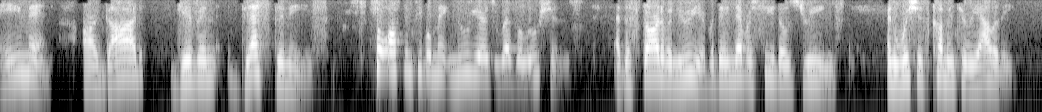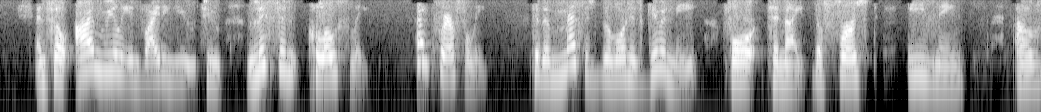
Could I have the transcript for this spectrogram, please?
amen, our God-given destinies. So often people make New Year's resolutions at the start of a new year, but they never see those dreams and wishes come into reality. And so I'm really inviting you to listen closely and prayerfully to the message the Lord has given me for tonight, the first evening of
